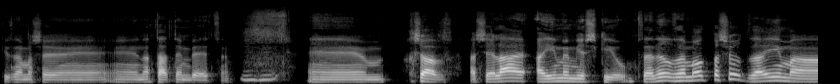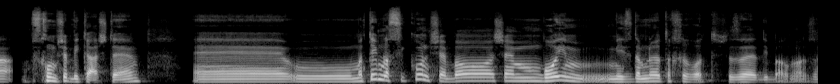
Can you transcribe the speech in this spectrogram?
כי זה מה שנתתם בעצם. עכשיו, השאלה האם הם ישקיעו, בסדר? זה מאוד פשוט, זה האם הסכום שביקשתם הוא מתאים לסיכון שבו שהם רואים מהזדמנויות אחרות, שזה דיברנו על זה.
